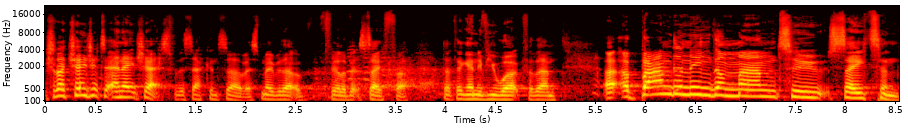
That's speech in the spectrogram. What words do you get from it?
Should I change it to NHS for the second service? Maybe that would feel a bit safer. I Don't think any of you work for them. Uh, abandoning the man to Satan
